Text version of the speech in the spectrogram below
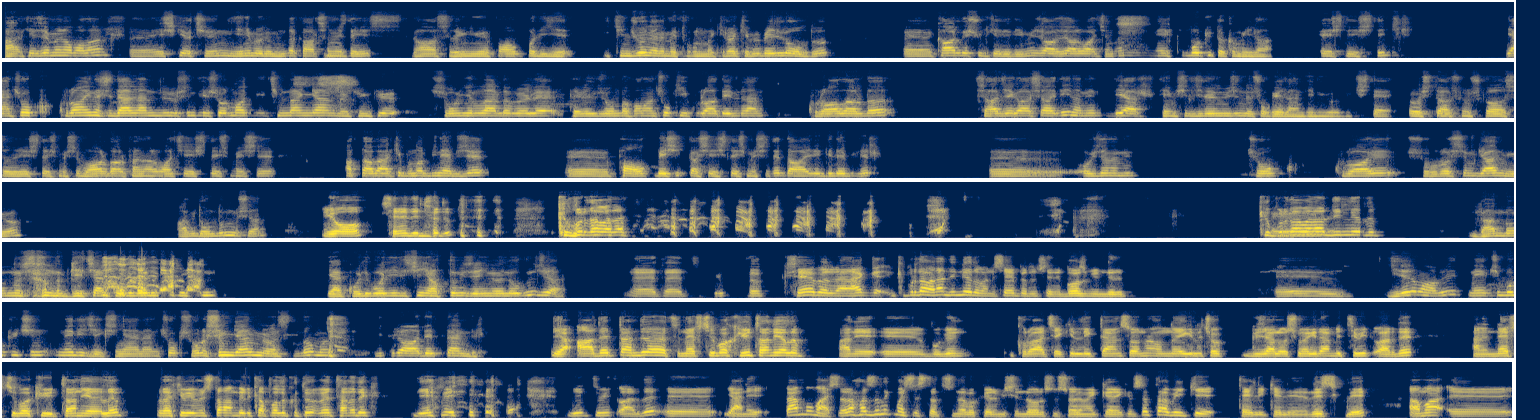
Herkese merhabalar. Ee, Eşki Açık'ın yeni bölümünde karşınızdayız. Galatasaray'ın UEFA Avrupa Ligi ikinci ön eleme turundaki rakibi belli oldu. Ee, kardeş ülke dediğimiz Azerbaycan'ın Nefti Bakü takımıyla eşleştik. Yani çok kurayı nasıl değerlendiriyorsun diye sormak içimden gelmiyor. Çünkü son yıllarda böyle televizyonda falan çok iyi kura denilen kuralarda sadece Galatasaray değil hani diğer temsilcilerimizin de çok eğlendiğini gördük. İşte Östersunç Galatasaray eşleşmesi, Vardar Fenerbahçe eşleşmesi hatta belki buna bir nebze e, PAOK Beşiktaş eşleşmesi de dahil edilebilir. E, o yüzden hani çok kurayı uğraşım gelmiyor. Abi dondun mu sen? Yo, seni dinliyordum. Kıpırdamadan. Kıpırdamadan Ee, dinliyordum. Ben dondun sandım. Geçen Kolibali için ya Kolibali için yaptığımız yayın öyle olunca Evet evet. Yok şey yapıyordum yani hakikaten kıpırdamadan dinliyordum hani şey yapıyordum seni bozmayayım dedim. e, gidelim abi. Nefçi Bakü için ne diyeceksin? Yani hani çok sorusum gelmiyor aslında ama bir adettendir. Ya adettendir evet Nefçi Bakü'yü tanıyalım. Hani e, bugün kura çekildikten sonra onunla ilgili çok güzel hoşuma giden bir tweet vardı. Hani Nefçi Bakü'yü tanıyalım. Rakibimiz tam bir kapalı kutu ve tanıdık diye bir bir tweet vardı. E, yani ben bu maçlara hazırlık maçı statüsünde bakıyorum işin doğrusunu söylemek gerekirse. Tabii ki tehlikeli, riskli. Ama e,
